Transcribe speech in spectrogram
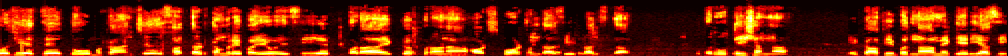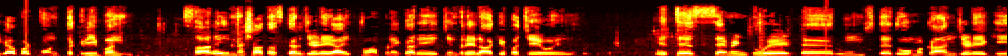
ਦੇਖੋ ਜੀ, ਇੱਥੇ ਦੋ ਮਕਾਨ 'ਚ 7-8 ਕਮਰੇ ਪਏ ਹੋਏ ਸੀ। ਇਹ ਬੜਾ ਇੱਕ ਪੁਰਾਣਾ ਹੌਟ ਹੁੰਦਾ ਸੀ ਡਰੱਗਸ ਦਾ। ਰੋਟੀ ਛੰਨਾ। ਇਹ ਕਾਫੀ ਬਦਨਾਮ ਇੱਕ ਏਰੀਆ ਸੀਗਾ ਬਟ ਹੁਣ ਤਕਰੀਬਨ ਸਾਰੇ ਹੀ ਨਸ਼ਾ ਤਸਕਰ ਜਿਹੜੇ ਆ ਇੱਥੋਂ ਆਪਣੇ ਘਰੇ ਜਿੰਦਰੇ ਲਾ ਕੇ ਭੱਜੇ ਹੋਏ। ਇੱਥੇ 7 ਟੂ 8 ਰੂਮਸ ਦੇ ਦੋ ਮਕਾਨ ਜਿਹੜੇ ਕਿ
